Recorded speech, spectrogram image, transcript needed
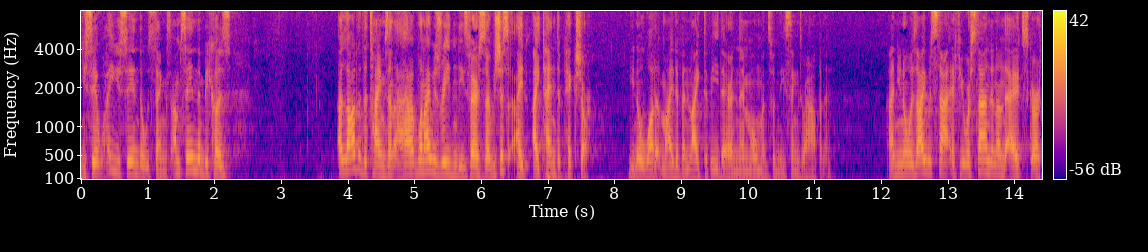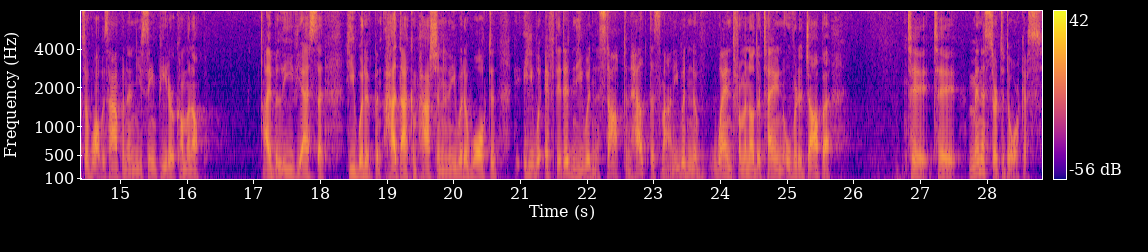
You say, why are you saying those things? I'm saying them because a lot of the times, and I, when I was reading these verses, I was just, I, I tend to picture, you know, what it might have been like to be there in them moments when these things were happening. And you know, as I was, sta- if you were standing on the outskirts of what was happening, you seen Peter coming up. I believe, yes, that he would have been, had that compassion and he would have walked. And he, if they didn't, he wouldn't have stopped and helped this man. He wouldn't have went from another town over to Joppa to, to minister to Dorcas.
